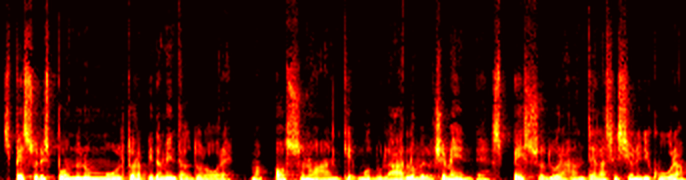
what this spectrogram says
spesso rispondono molto rapidamente al dolore, ma possono anche modularlo velocemente, spesso durante la sessione di cura.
